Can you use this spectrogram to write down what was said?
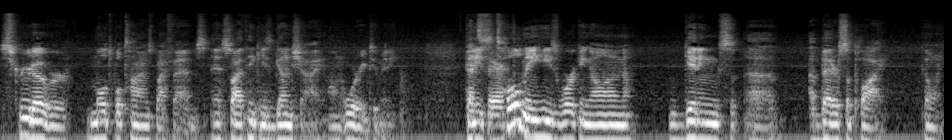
screwed over multiple times by Fabs, and so I think he's gun shy on ordering too many. and That's he's fair. told me he's working on getting uh, a better supply going.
